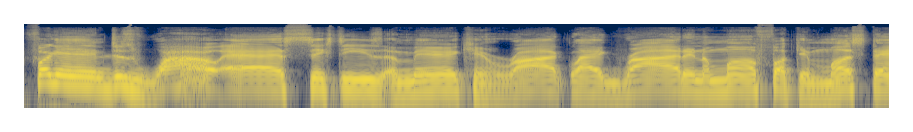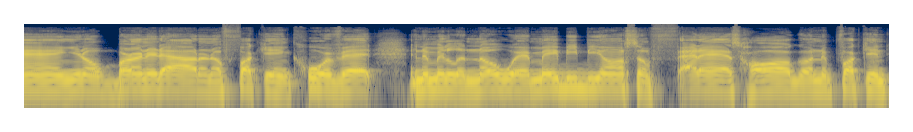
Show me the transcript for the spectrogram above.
fucking just wild ass 60s American rock, like riding a motherfucking Mustang, you know, burn it out in a fucking Corvette in the middle of nowhere, maybe be on some fat ass hog on the fucking,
